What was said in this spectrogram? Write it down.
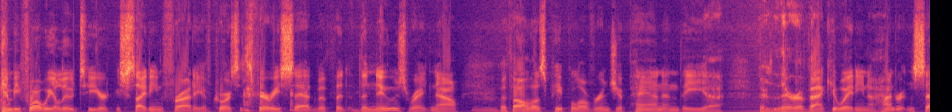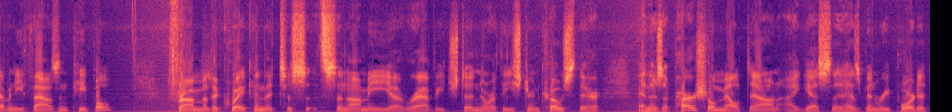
and before we allude to your exciting Friday, of course, it's very sad with the, the news right now, with all those people over in Japan, and the uh, they're, they're evacuating 170,000 people from the quake and the ts- tsunami uh, ravaged uh, northeastern coast there. And there's a partial meltdown, I guess, that has been reported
